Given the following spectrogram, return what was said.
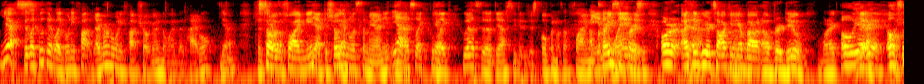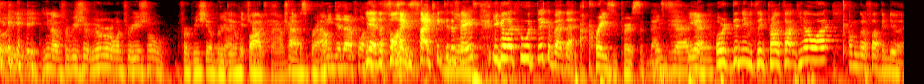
Yes. Because like who could like when he fought? I remember when he fought Shogun to win the title. yeah. He 'Cause started Sho- with a flying knee. Yeah, because Shogun was the man. Yeah, Yeah. it's like Yeah. like who has the audacity to just open with a flying knee a crazy landed? person. Or I think we were talking Yeah. about uh, Werdum, right? Oh, yeah, yeah. Oh, so, yeah, y- yeah, y- You know, Fabricio. Remember when Fabricio Fabricio Werdum hit fought Travis Browne. Travis Browne? And he did that flying. yeah, the flying sidekick to the Yeah. face. You go like, who would think about that? A crazy person. That's Exactly. Yeah. Or didn't even think. Probably thought, you know what? I'm gonna fucking do it.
